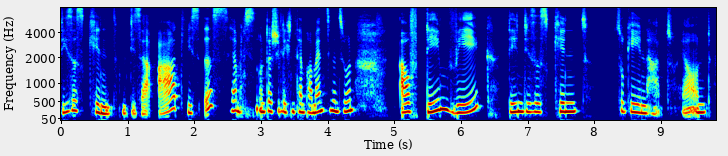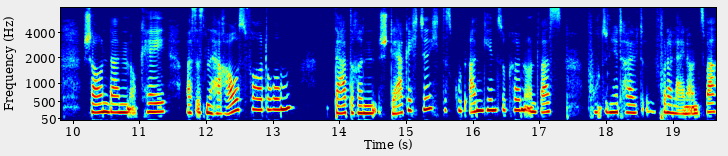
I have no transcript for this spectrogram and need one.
dieses Kind mit dieser Art, wie es ist, ja, mit diesen unterschiedlichen Temperamentsdimensionen, auf dem Weg, den dieses Kind zu gehen hat. Ja, und schauen dann, okay, was ist eine Herausforderung? Da drin stärke ich dich, das gut angehen zu können und was funktioniert halt von alleine. Und zwar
